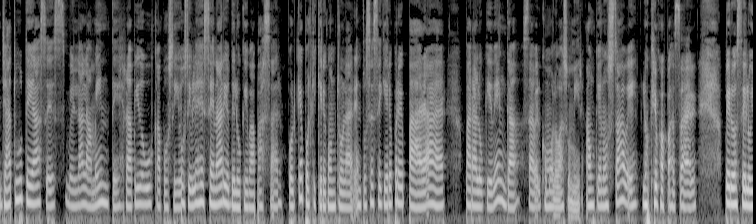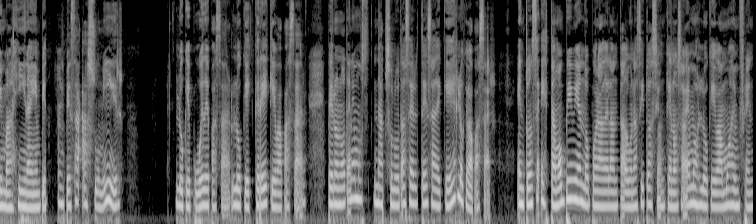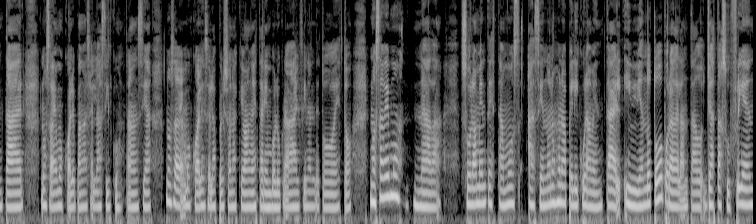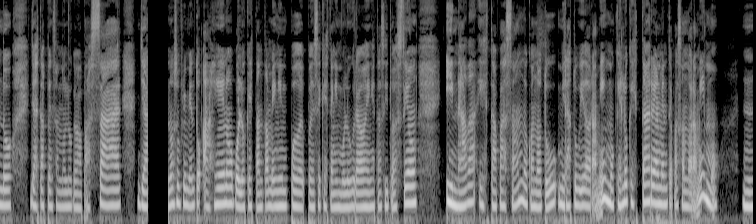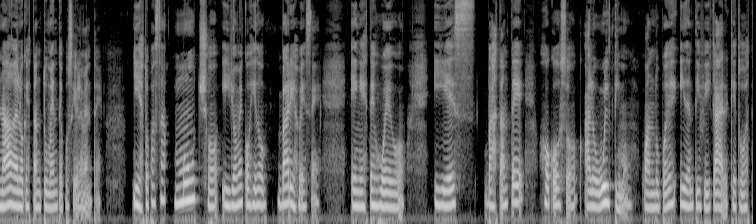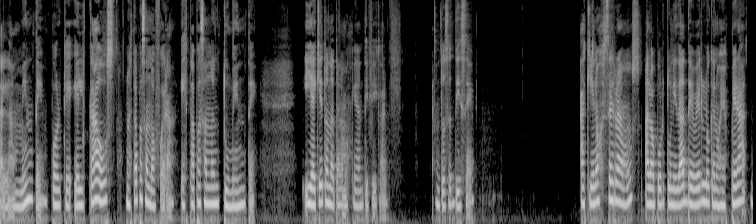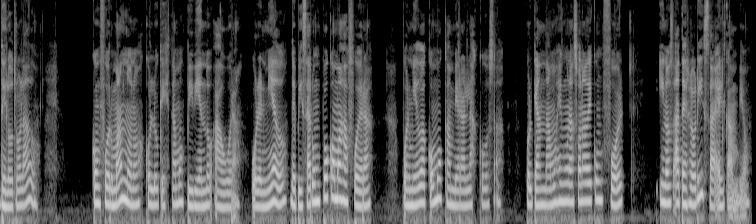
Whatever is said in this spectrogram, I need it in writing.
ya tú te haces, ¿verdad? La mente rápido busca posibles escenarios de lo que va a pasar. ¿Por qué? Porque quiere controlar. Entonces se quiere preparar para lo que venga, saber cómo lo va a asumir. Aunque no sabe lo que va a pasar, pero se lo imagina y empieza a asumir lo que puede pasar, lo que cree que va a pasar, pero no tenemos la absoluta certeza de qué es lo que va a pasar. Entonces estamos viviendo por adelantado una situación que no sabemos lo que vamos a enfrentar, no sabemos cuáles van a ser las circunstancias, no sabemos cuáles son las personas que van a estar involucradas al final de todo esto, no sabemos nada, solamente estamos haciéndonos una película mental y viviendo todo por adelantado, ya estás sufriendo, ya estás pensando en lo que va a pasar, ya sufrimiento ajeno por los que están también puede ser que estén involucrados en esta situación y nada está pasando cuando tú miras tu vida ahora mismo. ¿Qué es lo que está realmente pasando ahora mismo? Nada de lo que está en tu mente posiblemente. Y esto pasa mucho y yo me he cogido varias veces en este juego y es bastante jocoso a lo último cuando puedes identificar que todo está en la mente porque el caos no está pasando afuera, está pasando en tu mente. Y aquí es donde tenemos que identificar entonces dice, aquí nos cerramos a la oportunidad de ver lo que nos espera del otro lado, conformándonos con lo que estamos viviendo ahora, por el miedo de pisar un poco más afuera, por miedo a cómo cambiarán las cosas, porque andamos en una zona de confort y nos aterroriza el cambio.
